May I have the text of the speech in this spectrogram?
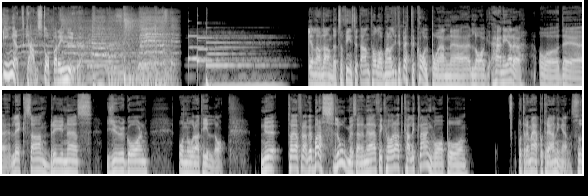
Inget kan stoppa dig nu. Delen av landet så finns det ett antal lag man har lite bättre koll på än eh, lag här nere. Och det är Leksand, Brynäs, Djurgården och några till då. Nu tar jag fram, jag bara slog mig sen när jag fick höra att Kalle Klang var på, på, med på träningen. Så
